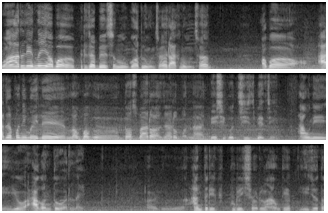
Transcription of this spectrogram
उहाँहरूले नै अब प्रिजर्भेसन गर्नुहुन्छ राख्नुहुन्छ अब आज पनि मैले लगभग दस बाह्र हजारभन्दा बेसीको चिज बेचेँ आउने यो आगन्तुकहरूलाई आन्तरिक टुरिस्टहरू आउँथे हिजो त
